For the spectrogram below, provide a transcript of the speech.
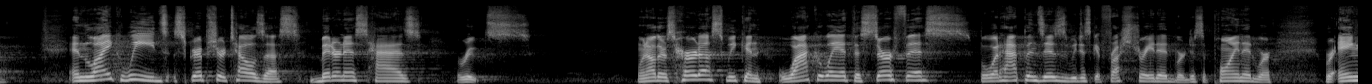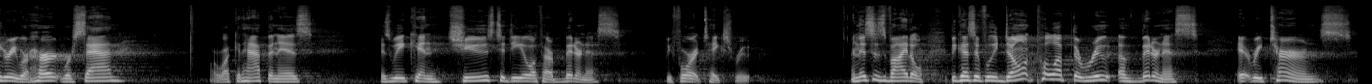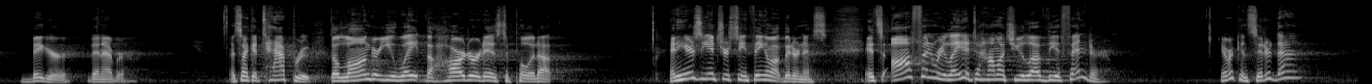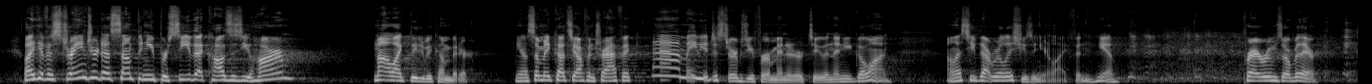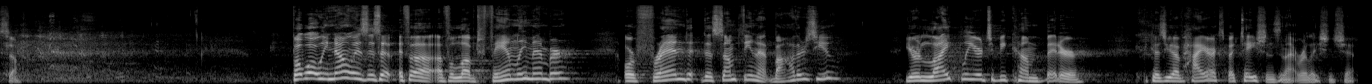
And like weeds, Scripture tells us bitterness has roots. When others hurt us, we can whack away at the surface, but what happens is we just get frustrated, we're disappointed, we're, we're angry, we're hurt, we're sad. Or what can happen is is we can choose to deal with our bitterness before it takes root. And this is vital because if we don't pull up the root of bitterness, it returns bigger than ever. It's like a taproot. The longer you wait, the harder it is to pull it up. And here's the interesting thing about bitterness it's often related to how much you love the offender. You ever considered that? Like if a stranger does something you perceive that causes you harm, not likely to become bitter. You know, somebody cuts you off in traffic, eh, maybe it disturbs you for a minute or two, and then you go on. Unless you've got real issues in your life. And, know, prayer room's over there. So. But what we know is, is that if a, if a loved family member or friend does something that bothers you, you're likelier to become bitter because you have higher expectations in that relationship.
